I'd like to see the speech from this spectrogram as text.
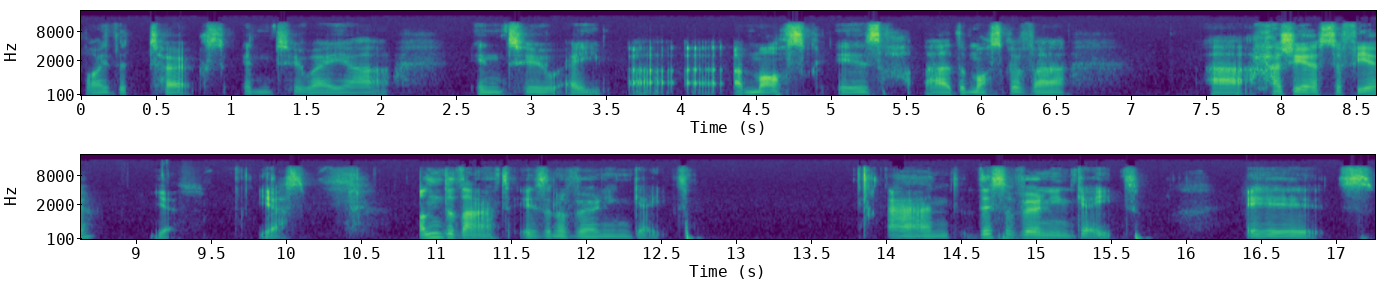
by the Turks into a uh, into a uh, a mosque is uh, the mosque of uh, uh, Hagia Sophia. Yes. Yes. Under that is an Avernian gate, and this Avernian gate is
